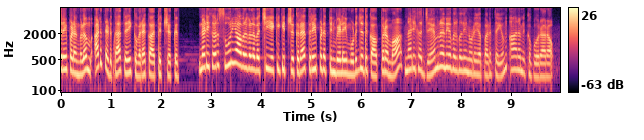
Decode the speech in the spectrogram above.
திரைப்படங்களும் அடுத்தடுத்தா திரைக்கு வர காத்துட்டு இருக்கு நடிகர் சூர்யா அவர்களை வச்சு இயக்கிக்கிட்டு இருக்கிற திரைப்படத்தின் வேலை முடிஞ்சதுக்கு அப்புறமா நடிகர் ஜெயம் ரவி அவர்களினுடைய படத்தையும் ஆரம்பிக்க போறாராம்.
